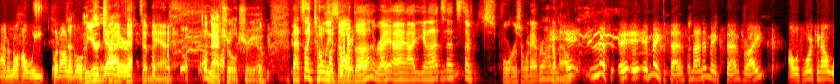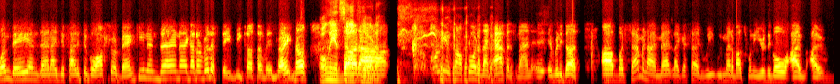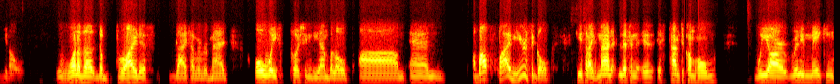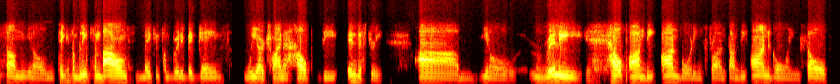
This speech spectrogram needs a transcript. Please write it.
I don't know how we put all of those weird together. trifecta, man. it's a natural trio. that's like totally Zelda, right? I, I, you know, that's that's the force or whatever. I don't know. It, listen, it, it, makes sense, man. It makes sense, right? I was working out one day, and then I decided to go offshore banking, and then I got in real estate because of it, right? No, only in South Florida. Uh, only in South Florida that happens, man. It, it really does. Uh, but Sam and I met, like I said, we, we met about 20 years ago. I've, I've, you know, one of the the brightest guys I've ever met always pushing the envelope. Um, and about five years ago, he's like, man, listen, it's time to come home. We are really making some, you know, taking some leaps and bounds, making some really big gains. We are trying to help the industry, um, you know, really help on the onboarding front, on the ongoing. So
